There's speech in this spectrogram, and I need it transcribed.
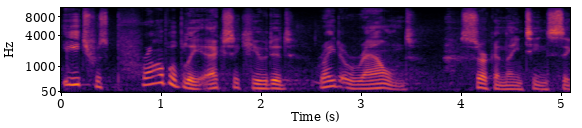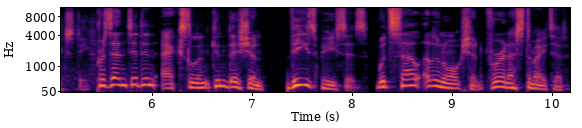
Each was probably executed right around circa 1960. Presented in excellent condition, these pieces would sell at an auction for an estimated.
